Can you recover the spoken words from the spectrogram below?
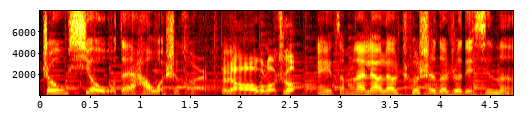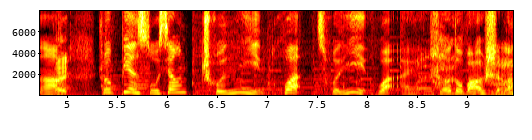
周秀，大家好，我是何儿。大家好，我老车。哎，咱们来聊聊车市的热点新闻啊。哎，说变速箱纯隐患，纯隐患，哎呀，舌头都不好使了。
